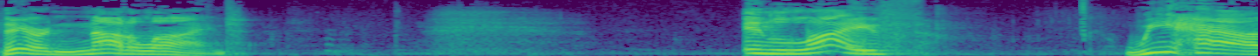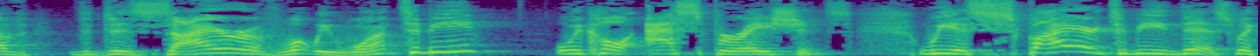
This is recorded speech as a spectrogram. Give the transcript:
they are not aligned. In life, we have the desire of what we want to be, what we call aspirations. We aspire to be this. We,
